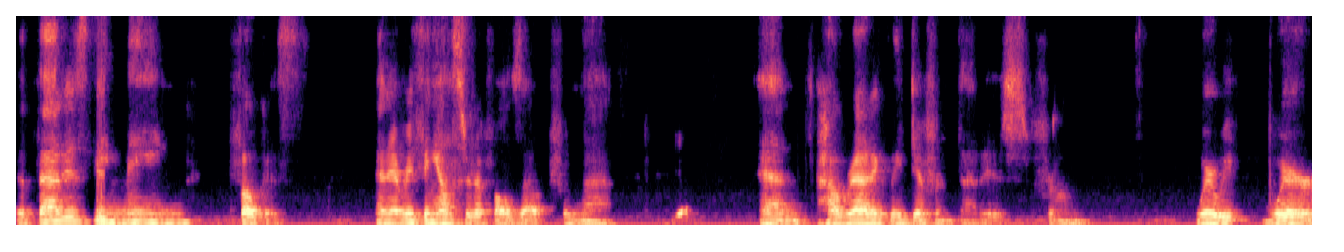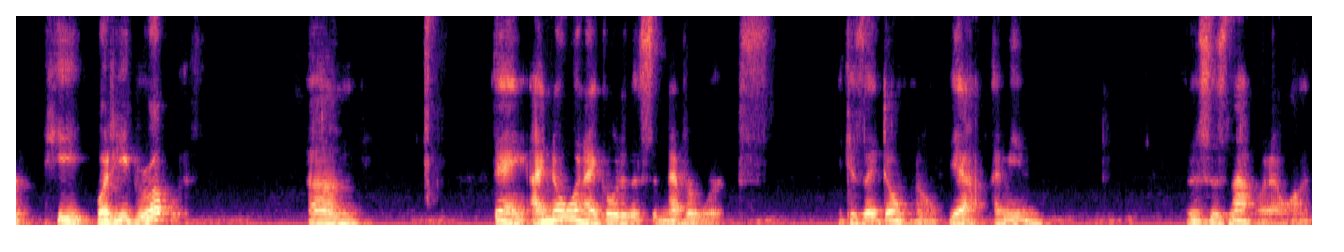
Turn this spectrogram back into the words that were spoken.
that that is the main focus and everything else sort of falls out from that. Yeah. And how radically different that is from where we, where he, what he grew up with. Um, dang, I know when I go to this, it never works because I don't know. Yeah, I mean, this is not what I want.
